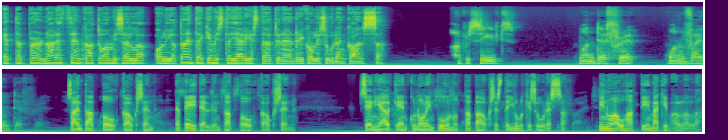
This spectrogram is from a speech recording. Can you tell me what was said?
että Bernadetten katoamisella oli jotain tekemistä järjestäytyneen rikollisuuden kanssa. Sain tappouhkauksen ja peitellyn tappouhkauksen. Sen jälkeen, kun olin puhunut tapauksesta julkisuudessa, minua uhattiin väkivallalla.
